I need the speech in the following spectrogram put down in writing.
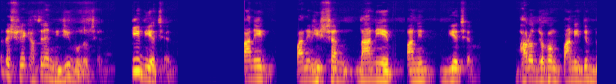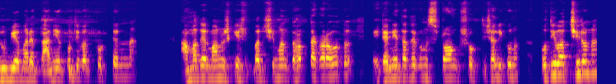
এটা শেখ হাসিনা নিজেই বলেছেন। কি দিয়েছেন? পানির পানির হিসান না নিয়ে পানি দিয়েছেন। ভারত যখন পানিতে ডুবিয়ে মারে তা নিয়ে প্রতিবাদ করতেন না। আমাদের মানুষকে সীমান্ত হত্যা করা হতো। এটা নিয়ে তাদের কোনো স্ট্রং শক্তিশালী কোনো প্রতিবাদ ছিল না।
